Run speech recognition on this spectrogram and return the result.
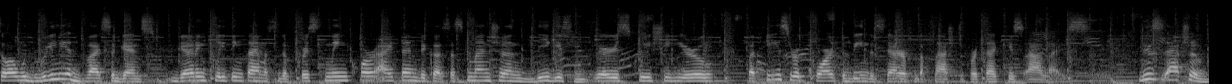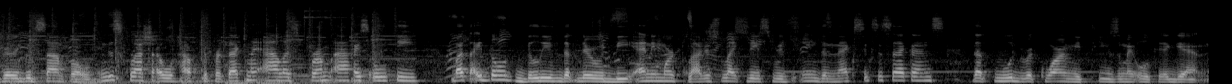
So I would really advise against getting Fleeting Time as the first main core item because as mentioned, Dig is a very squishy hero, but he is required to be in the center of the clash to protect his allies. This is actually a very good sample. In this clash, I will have to protect my allies from Akai's ulti, but I don't believe that there would be any more clashes like this within the next 60 seconds that would require me to use my ulti again.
